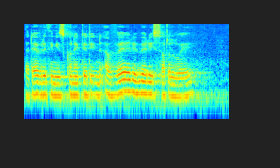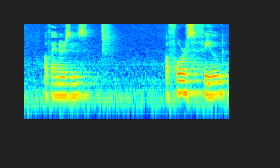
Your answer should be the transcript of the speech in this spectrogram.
that everything is connected in a very, very subtle way of energies, a force field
